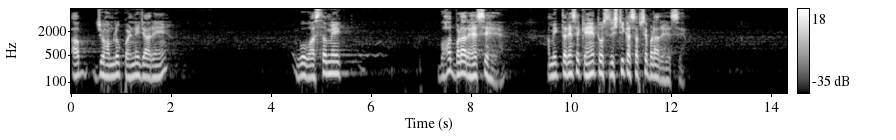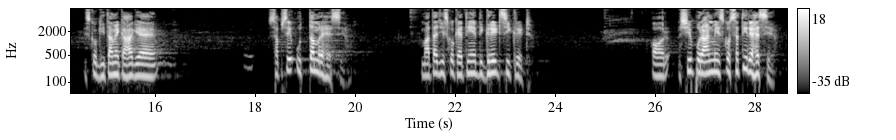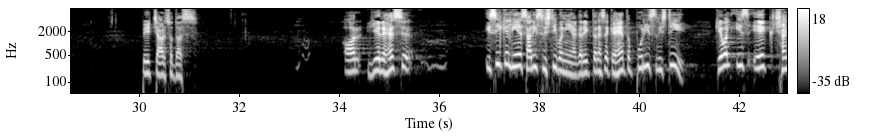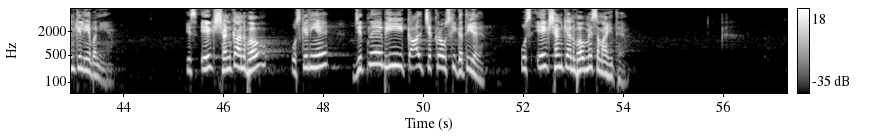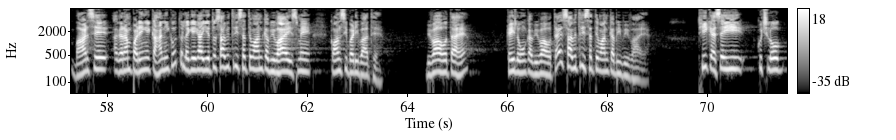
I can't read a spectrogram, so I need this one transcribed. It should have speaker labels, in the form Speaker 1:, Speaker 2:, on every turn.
Speaker 1: अब जो हम लोग पढ़ने जा रहे हैं, वो वास्तव में एक बहुत बड़ा रहस्य है। हम एक तरह से कहें तो सृष्टि का सबसे बड़ा रहस्य। इसको गीता में कहा गया है, सबसे उत्तम रहस्य। माता जी इसको कहती हैं द ग्रेट सीक्रेट और शिव पुराण में इसको सती रहस्य। पेज 410 और ये रहस्य इसी के लिए सारी सृष्टि बनी है। अगर एक तरह से कहें तो पूरी सृष्टि केवल इस एक क्षण के लिए बनी है। इस एक क्षण का अनुभव उसके लिए जितने भी काल चक्र उसकी गति है, उस एक क्षण के अनुभव में समाहित है। बाहर से अगर हम पढ़ेंगे कहानी को तो लगेगा ये तो सावित्री सत्यवान का विवाह है, इसमें कौन सी बड़ी बात है? विवाह होता है, कई लोगों का विवाह होता है, सावित्री सत्यवान का भी विवाह है। ठीक ऐसे ही कुछ लोग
